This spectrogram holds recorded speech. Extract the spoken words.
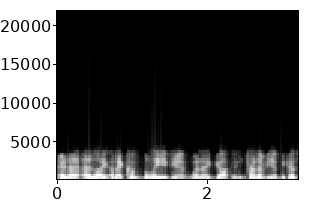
and I, I like and I couldn't believe you when I got in front of you because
